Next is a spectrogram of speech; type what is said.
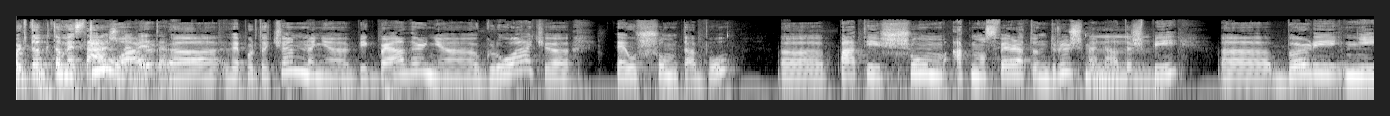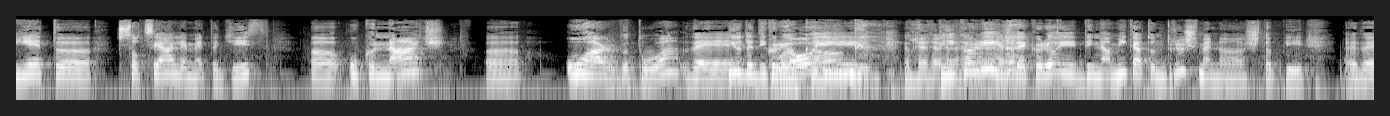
për të dhënë këtë mesazh me veten. dhe për të qenë në një Big Brother, një grua që theu shumë tabu, ë pati shumë atmosfera të ndryshme mm. në atë mm. shtëpi, ë bëri një jetë sociale me të gjithë, ë u kënaq, ë u argëtua dhe ju dedikuan këngë pikërisht dhe krijoi dinamika të ndryshme në shtëpi dhe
